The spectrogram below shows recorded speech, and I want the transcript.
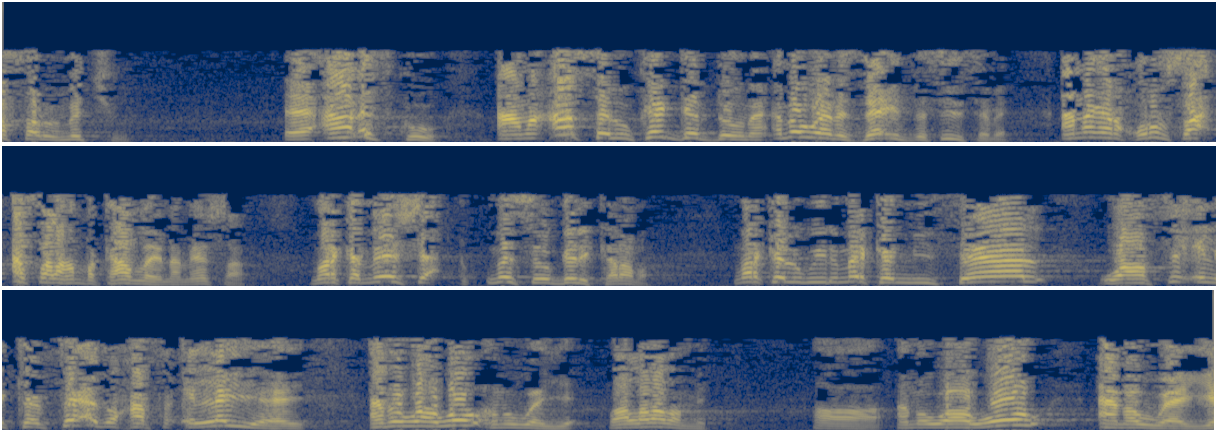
asalu ma jiro ee alifku ama asalu ka gadooma ama waaba zaa'idba sidiisaba annagana xuruf asal ahan ba ka hadlayna meeshaan marka meesha ma soo geli karaba. Marka lagu yidhi marka mihaal waa ficilka fa'du xarfu cilo yahay ama waa wow ama waa y waa labada mid. Ama waa wow ama waa y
